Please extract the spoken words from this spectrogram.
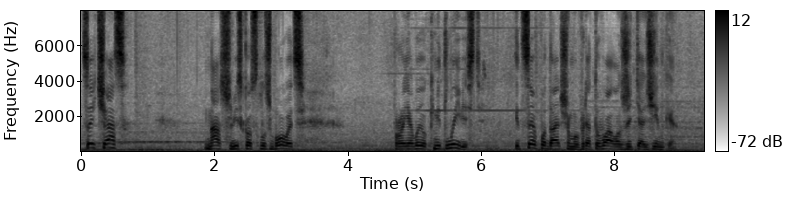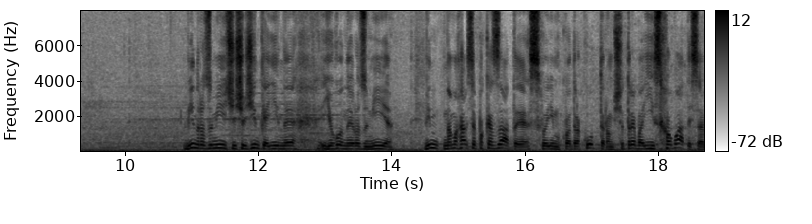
В цей час наш військовослужбовець проявив кмітливість, і це в подальшому врятувало життя жінки. Він, розуміючи, що жінка її не, його не розуміє, Він намагався показати своїм квадрокоптером, що треба їй сховатися,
